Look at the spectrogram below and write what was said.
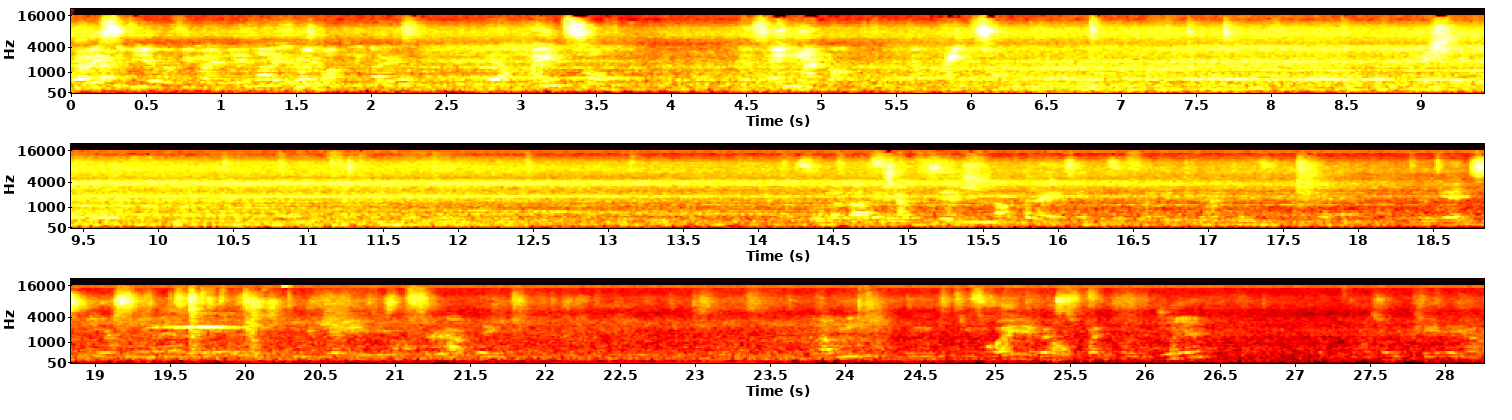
Weißt du, wie, wie mein Lehrer, mein Mathelehrer ist? Der Heinzong. Der ist Engländer. Der Heinzong. Ich hab diese Schlampe da gesehen, diese von ihm genannt ist. Wie heißt die? Diesen Thriller bringt. Tommy? Die Freundin, du hast die Freundin von Julian? So eine Kleine, ja.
